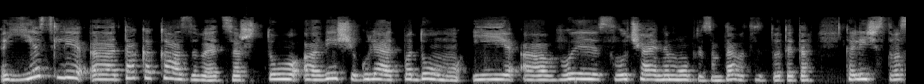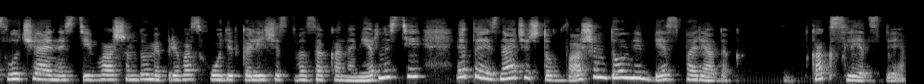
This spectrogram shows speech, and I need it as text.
Если э, так оказывается, что э, вещи гуляют по дому, и э, вы случайным образом, да, вот, вот это количество случайностей в вашем доме превосходит количество закономерностей, это и значит, что в вашем доме беспорядок, как следствие.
